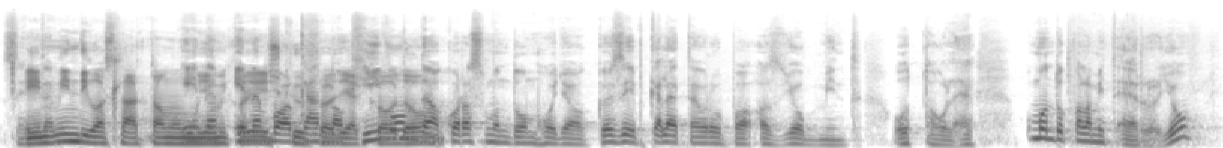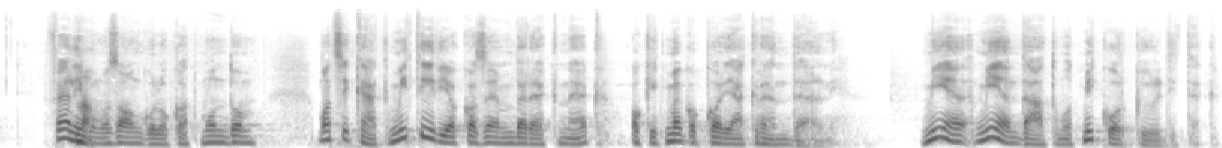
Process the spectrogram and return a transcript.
Szerintem- Én mindig azt láttam, amúgy, Én nem, amikor én nem Balkánnak hívom, tudom. de akkor azt mondom, hogy a közép-kelet-európa az jobb, mint ott, ahol... El... Mondok valamit erről, jó? Felhívom Na. az angolokat, mondom, macikák, mit írjak az embereknek, akik meg akarják rendelni? Milyen, milyen dátumot, mikor külditek?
